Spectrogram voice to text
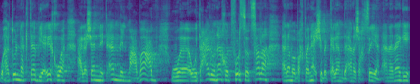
وهاتوا لنا كتاب يا إخوة علشان نتأمل مع بعض وتعالوا ناخد فرصة صلاة. أنا ما بقتنعش بالكلام ده أنا شخصيا أنا ناجي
